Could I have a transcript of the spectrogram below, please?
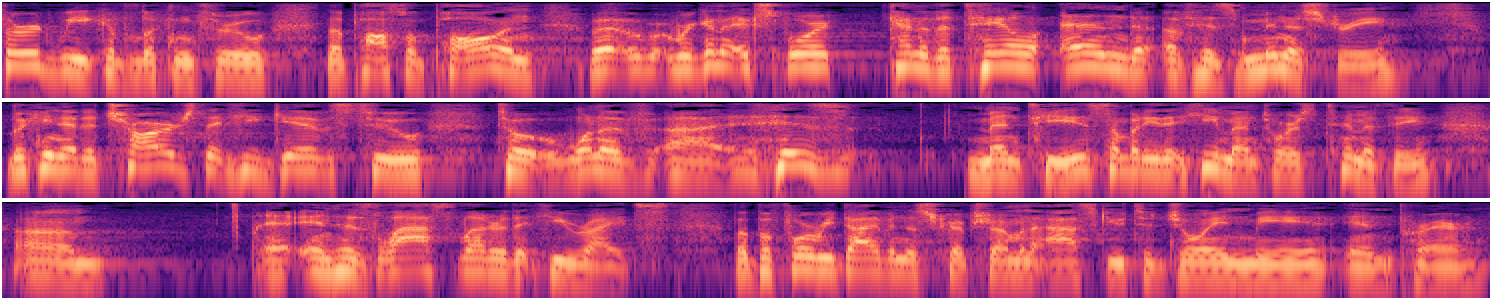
third week of looking through the Apostle Paul, and we're going to explore kind of the tail end of his ministry, looking at a charge that he gives to, to one of uh, his mentees, somebody that he mentors, Timothy. Um, in his last letter that he writes. But before we dive into scripture, I'm going to ask you to join me in prayer.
